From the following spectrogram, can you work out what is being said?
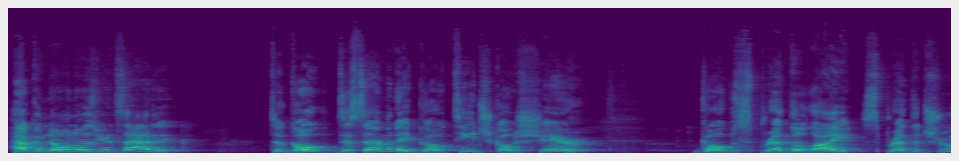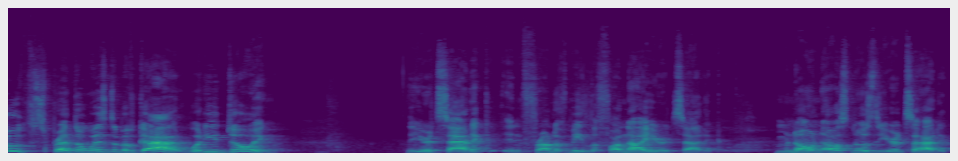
How come no one knows you're a tzaddik? To go disseminate, go teach, go share, go spread the light, spread the truth, spread the wisdom of God. What are you doing? That you're a tzaddik in front of me. Lefanai, you're a tzaddik. No one else knows that you're a tzaddik.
